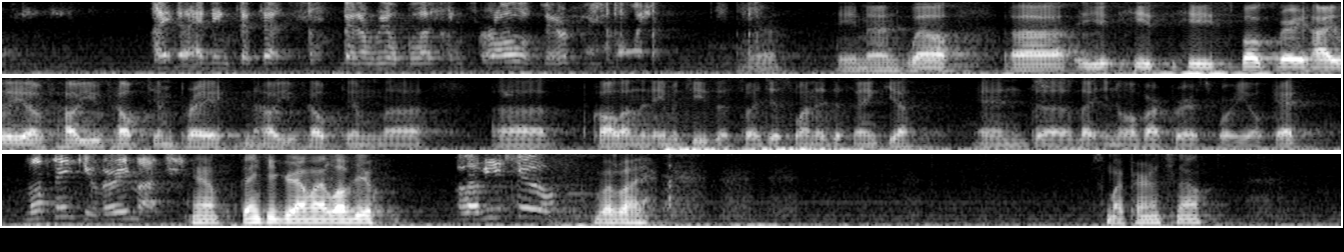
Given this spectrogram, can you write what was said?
I, I think that that's been a real blessing for all of their family. Yeah, amen. Well, uh, he, he's, he spoke very highly of how you've helped him pray and how you've helped him uh, uh, call on the name of Jesus. So I just wanted to thank you and uh, let you know of our prayers for you, okay? Well, thank you very much. Yeah. Thank you, Grandma. I love you. Love you too. Bye bye. So my parents now.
